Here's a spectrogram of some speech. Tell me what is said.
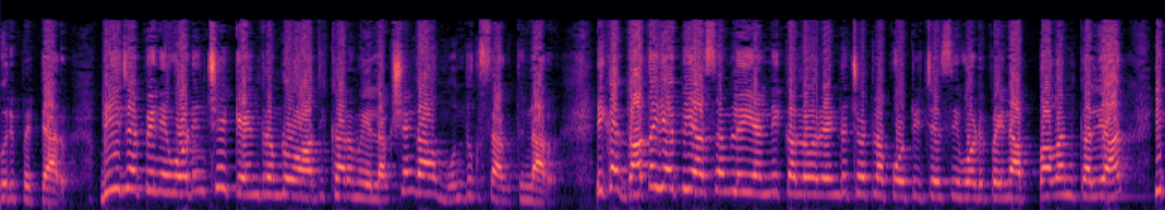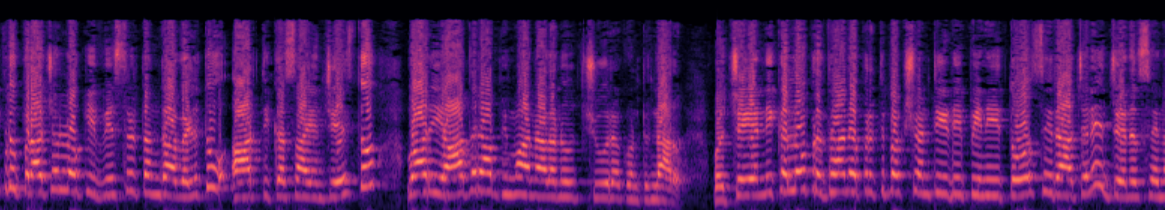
గురిపెట్టారు. బీజేపీని ఓడించి కేంద్రంలో అధికారమే లక్ష్యంగా ముందుకు సాగుతున్నారు. ఇక గత ఏపీ అసెంబ్లీ ఎన్నికల్లో రెండు చోట్ల పోటీ చేసి ఓడిపోయిన పవన్ కళ్యాణ్ ఇప్పుడు ప్రజల్లోకి విస్తృతంగా వెళుతూ ఆర్థిక సాయం చేస్తూ వారి ఆదరాభిమానాలను చూరకుంటున్నారు వచ్చే ఎన్నికల్లో ప్రధాన ప్రతిపక్షం టీడీపీని తోసి రాజని జనసేన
